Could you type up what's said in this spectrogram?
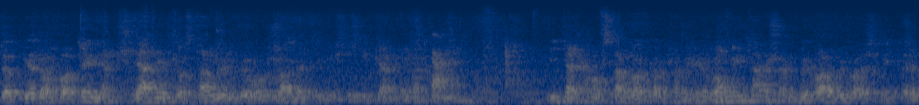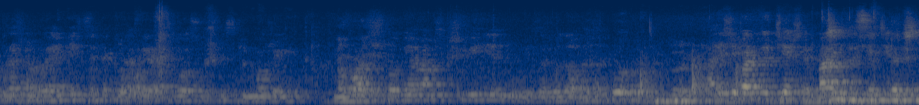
Dopiero potem, jak ściany zostały wyłożone tymi wszystkimi kamieniami. I tak kamieniołomy i tam się odbywały właśnie te Przepraszam, bo ja nie chcę tak Dobra. zabierać głosu wszystkim może, No właśnie. bo ja mam skrzywienie mówię, zawodowe. Ale się bardzo cieszę, bardzo Dzięki się cieszę.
